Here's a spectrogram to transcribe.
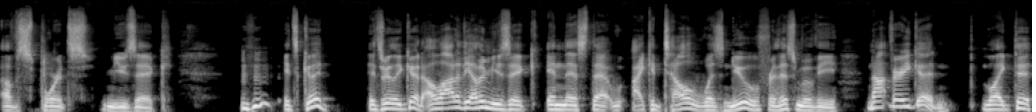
of sports music. hmm It's good. It's really good. A lot of the other music in this that I could tell was new for this movie, not very good. Like the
